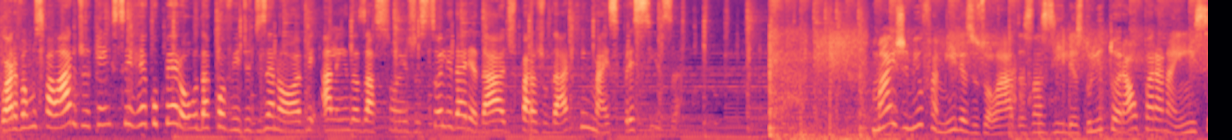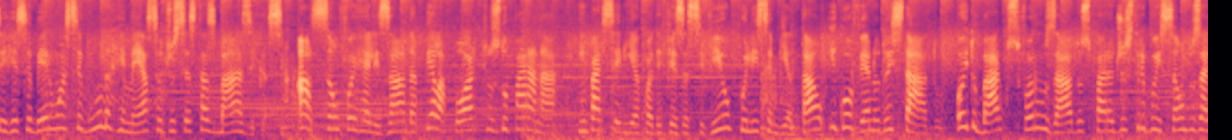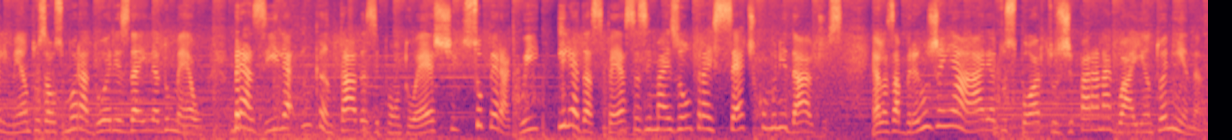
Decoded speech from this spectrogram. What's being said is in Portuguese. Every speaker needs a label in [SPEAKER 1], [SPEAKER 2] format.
[SPEAKER 1] Agora vamos falar de quem se recuperou da Covid-19, além das ações de solidariedade para ajudar quem mais precisa.
[SPEAKER 2] Mais de mil famílias isoladas nas ilhas do litoral paranaense receberam a segunda remessa de cestas básicas. A ação foi realizada pela Portos do Paraná, em parceria com a Defesa Civil, Polícia Ambiental e Governo do Estado. Oito barcos foram usados para a distribuição dos alimentos aos moradores da Ilha do Mel, Brasília, Encantadas e Ponto Oeste, Superagui, Ilha das Peças e mais outras sete comunidades. Elas abrangem a área dos portos de Paranaguá e Antonina.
